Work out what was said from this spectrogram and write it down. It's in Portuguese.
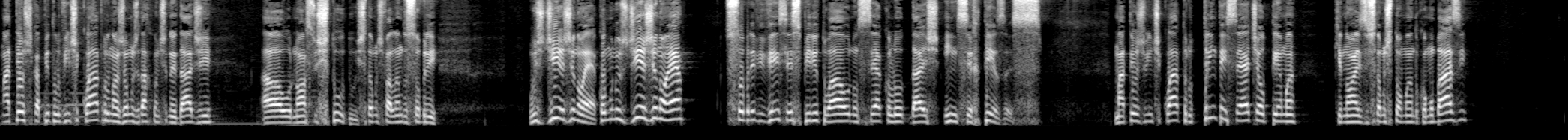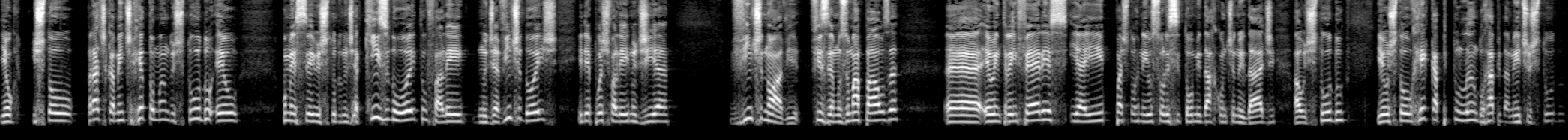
Mateus capítulo 24, nós vamos dar continuidade ao nosso estudo. Estamos falando sobre os dias de Noé. Como nos dias de Noé, sobrevivência espiritual no século das incertezas. Mateus 24, 37 é o tema que nós estamos tomando como base. Eu estou praticamente retomando o estudo. Eu comecei o estudo no dia 15 do 8, falei no dia 22 e depois falei no dia 29. Fizemos uma pausa, é, eu entrei em férias e aí pastor Neil solicitou me dar continuidade ao estudo e eu estou recapitulando rapidamente o estudo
